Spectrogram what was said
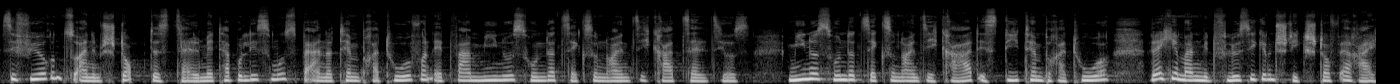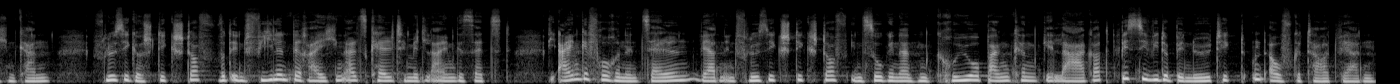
Sie führen zu einem Stopp des Zellmetabolismus bei einer Temperatur von etwa minus 196 Grad Celsius. Minus 196 Grad ist die Temperatur, welche man mit flüssigem Stickstoff erreichen kann. Flüssiger Stickstoff wird in vielen Bereichen als Kältemittel eingesetzt. Die eingefrorenen Zellen werden in Flüssigstickstoff in sogenannten Kryobanken gelagert, bis sie wieder benötigt und aufgetaut werden.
